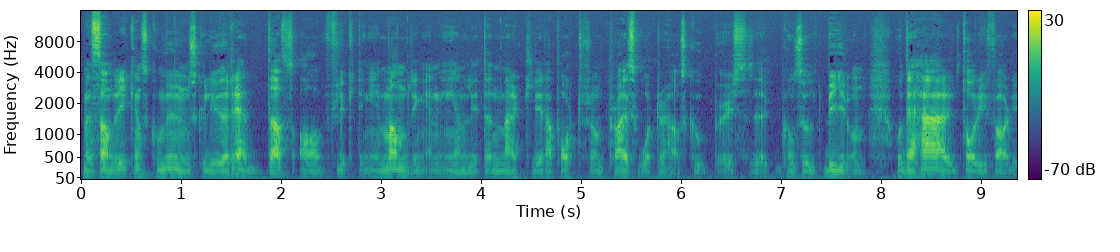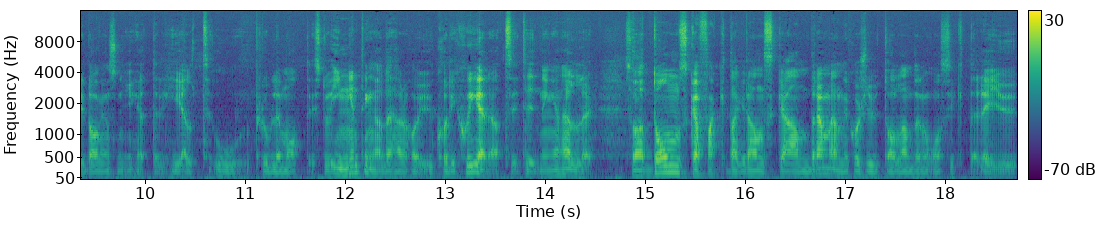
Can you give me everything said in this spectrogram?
Men Sandvikens kommun skulle ju räddas av flyktinginvandringen enligt en märklig rapport från PricewaterhouseCoopers, eh, konsultbyrån. Och det här torgförde ju Dagens Nyheter helt oproblematiskt och ingenting av det här har ju korrigerats i tidningen heller. Så att de ska faktagranska andra människors uttalanden och åsikter är ju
